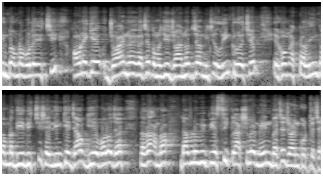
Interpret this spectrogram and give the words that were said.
কিন্তু আমরা বলে দিচ্ছি, অনেকে জয়েন হয়ে গেছে, তোমরা যদি জয়েন হতে চাও, নিচে লিঙ্ক রয়েছে। এরকম একটা লিঙ্ক আমরা দিয়ে দিচ্ছি, সেই লিঙ্কে যাও, গিয়ে বলো যে, দাদা, আমরা ডাব্লিউবিপিএসসি ক্লার্কশিপের মেইন ব্যাচে জয়েন করতে চাই।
